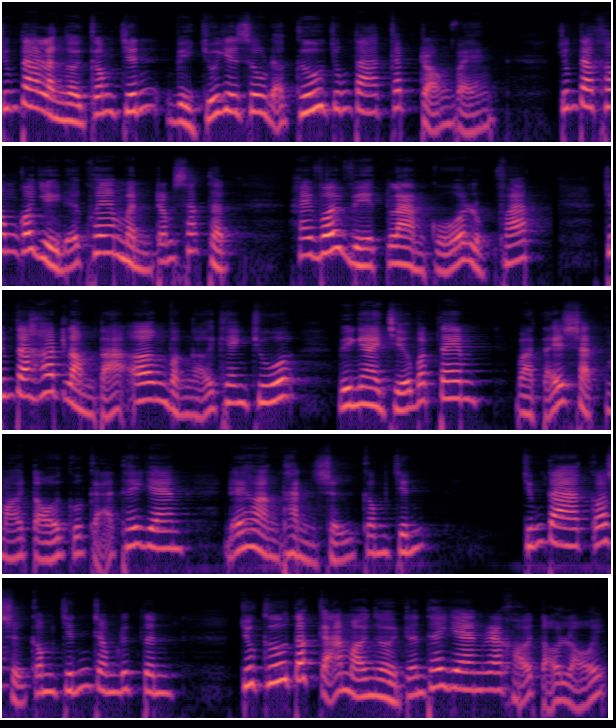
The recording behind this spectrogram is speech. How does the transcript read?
Chúng ta là người công chính vì Chúa Giêsu đã cứu chúng ta cách trọn vẹn. Chúng ta không có gì để khoe mình trong xác thịt hay với việc làm của luật pháp. Chúng ta hết lòng tạ ơn và ngợi khen Chúa vì Ngài chịu bắp tem và tẩy sạch mọi tội của cả thế gian để hoàn thành sự công chính. Chúng ta có sự công chính trong đức tin. Chúa cứu tất cả mọi người trên thế gian ra khỏi tội lỗi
